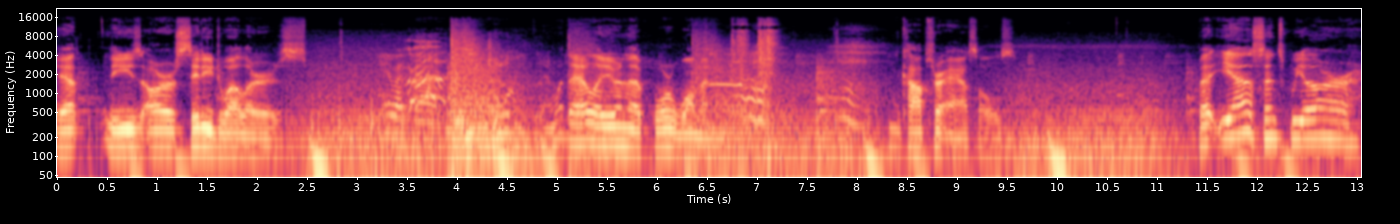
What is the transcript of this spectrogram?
Yep, these are city dwellers. Yeah, what's that? And what the hell are you doing to that poor woman? The cops are assholes. But yeah, since we are,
